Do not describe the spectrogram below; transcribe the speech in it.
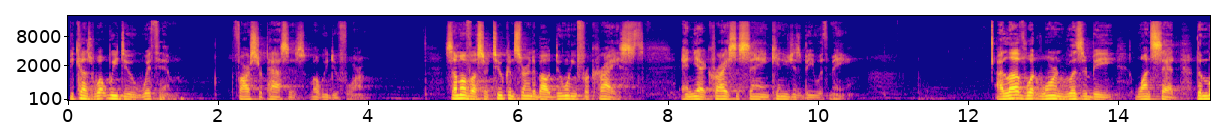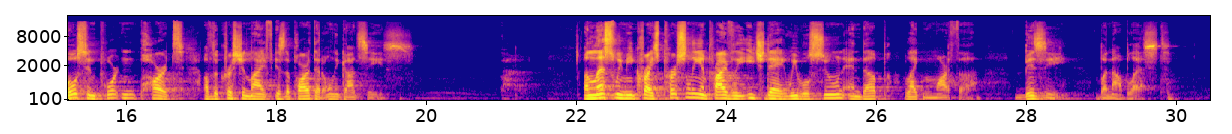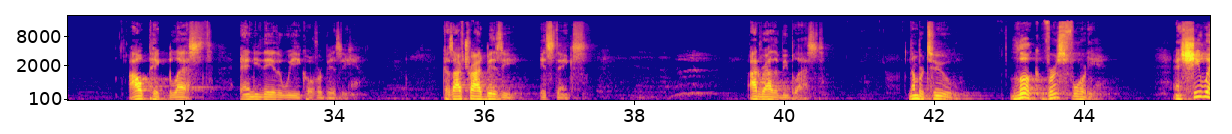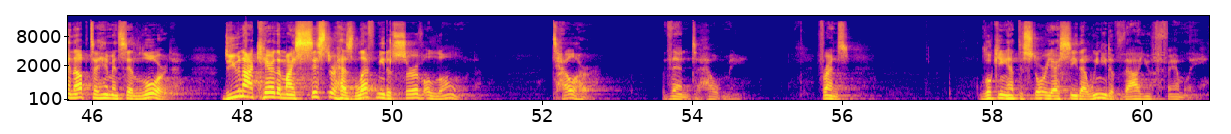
because what we do with him far surpasses what we do for him. Some of us are too concerned about doing for Christ, and yet Christ is saying, Can you just be with me? I love what Warren Wiersbe once said the most important part of the Christian life is the part that only God sees. Unless we meet Christ personally and privately each day, we will soon end up like Martha, busy but not blessed. I'll pick blessed any day of the week over busy. Because I've tried busy, it stinks. I'd rather be blessed. Number two, Look, verse 40. And she went up to him and said, Lord, do you not care that my sister has left me to serve alone? Tell her then to help me. Friends, looking at the story, I see that we need a value family.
